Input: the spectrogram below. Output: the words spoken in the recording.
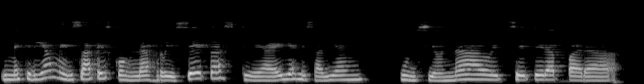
Y me escribían mensajes con las recetas que a ellas les habían funcionado, etcétera, para,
